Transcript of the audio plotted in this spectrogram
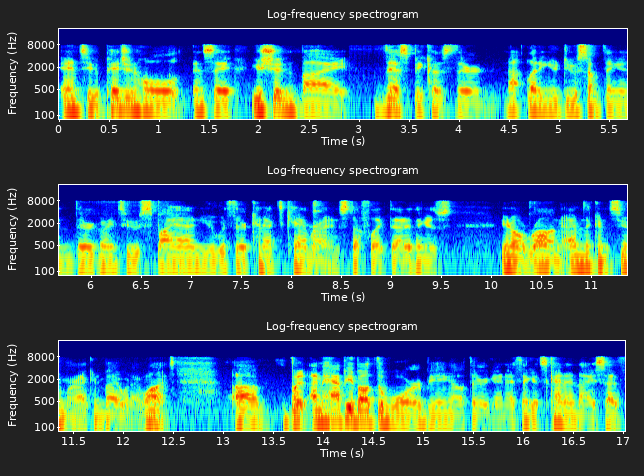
and to pigeonhole and say you shouldn't buy this because they're not letting you do something and they're going to spy on you with their Kinect camera and stuff like that. I think is, you know, wrong. I'm the consumer. I can buy what I want. Um, but I'm happy about the war being out there again. I think it's kind of nice. I've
